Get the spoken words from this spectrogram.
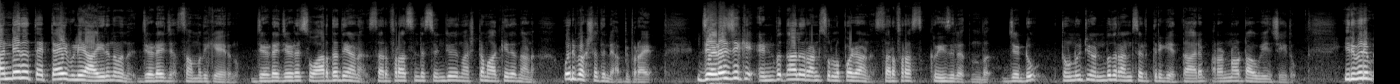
തന്റേത് തെറ്റായ വിളി ആയിരുന്നുവെന്ന് ജഡേജ സമ്മതിക്കായിരുന്നു ജഡേജയുടെ സ്വാർത്ഥതയാണ് സർഫറാസിന്റെ സെഞ്ചുറി നഷ്ടമാക്കിയതെന്നാണ് ഒരു പക്ഷത്തിന്റെ അഭിപ്രായം. ജഡേജയ്ക്ക് എൺപത്തിനാല് റൺസ് ഉള്ളപ്പോഴാണ് സർഫറാസ് ക്രീസിലെത്തുന്നത് ജഡു തൊണ്ണൂറ്റി ഒൻപത് റൺസ് എടുത്തിരിക്കെ താരം റണ്ണൌട്ട് ആവുകയും ചെയ്തു. ഇരുവരും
